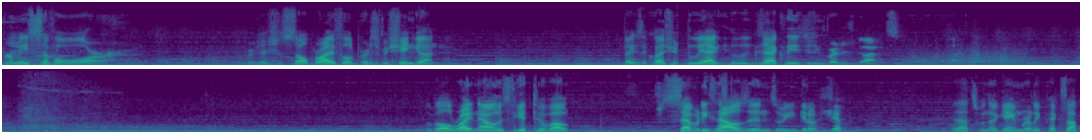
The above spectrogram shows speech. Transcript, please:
Burmese Civil War. British assault rifle, British machine gun. Begs the question: Who who exactly is using British guns? Goal right now is to get to about 70,000 so we can get a ship. That's when the game really picks up.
